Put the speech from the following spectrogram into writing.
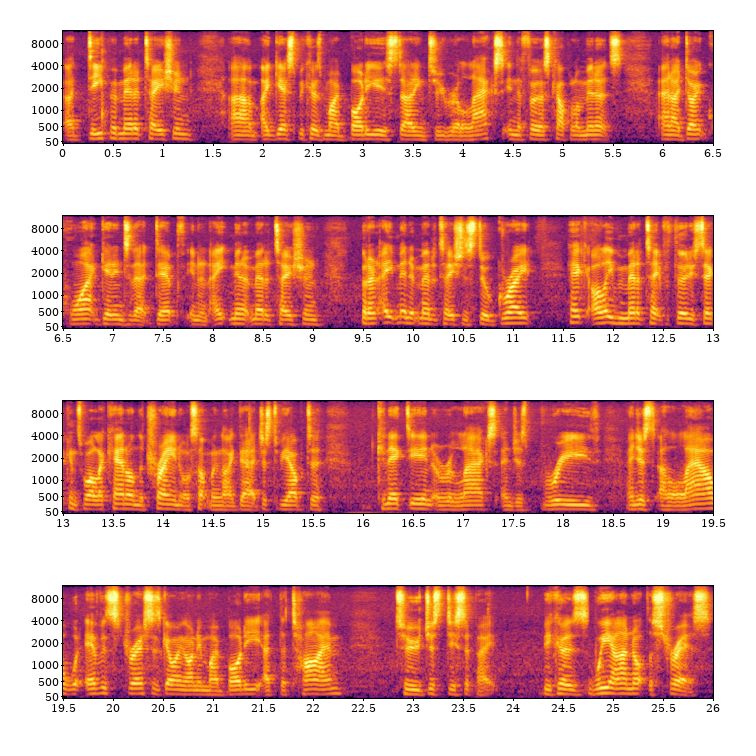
a deeper meditation, um, I guess because my body is starting to relax in the first couple of minutes and I don't quite get into that depth in an 8 minute meditation, but an 8 minute meditation is still great. Heck, I'll even meditate for 30 seconds while I can on the train or something like that, just to be able to connect in and relax and just breathe and just allow whatever stress is going on in my body at the time to just dissipate because we are not the stress.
